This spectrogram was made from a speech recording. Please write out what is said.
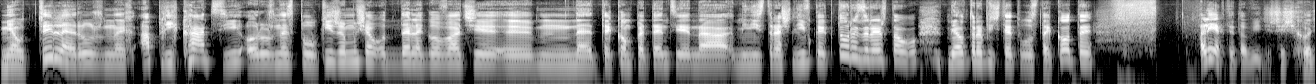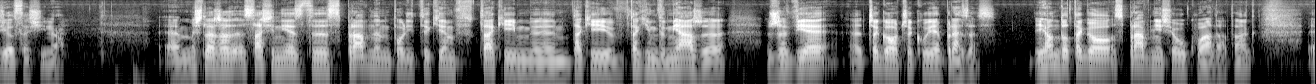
miał tyle różnych aplikacji o różne spółki, że musiał oddelegować y, y, te kompetencje na ministra Śliwkę, który zresztą miał tropić te tłuste koty. Ale jak ty to widzisz, jeśli chodzi o Sasina? E, myślę, że Sasin jest sprawnym politykiem w takim, takiej, w takim wymiarze, że wie, e, czego oczekuje prezes. I on do tego sprawnie się układa, tak? Yy,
